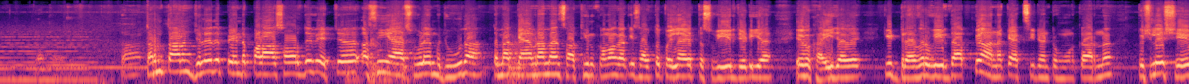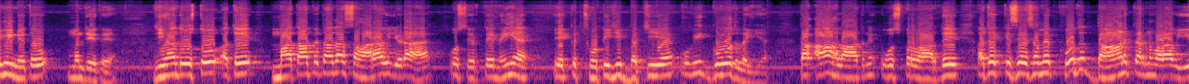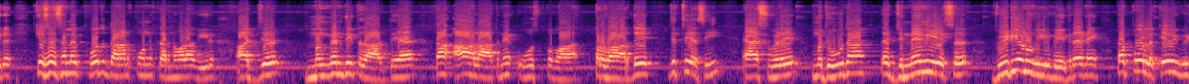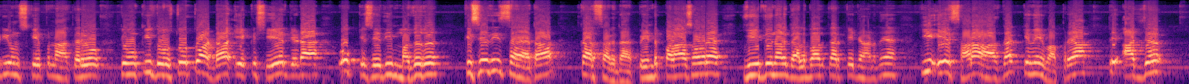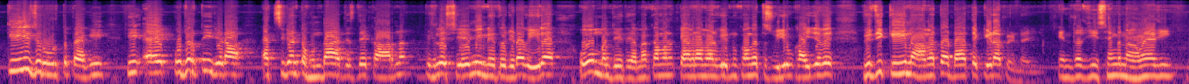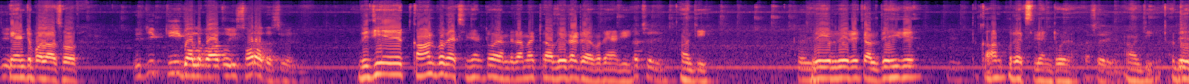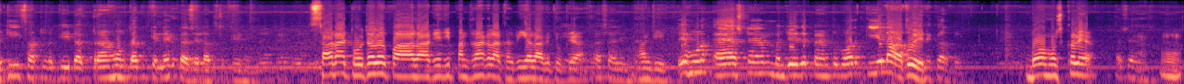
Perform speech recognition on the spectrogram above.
ਤਰਨਤਾਰਨ ਜ਼ਿਲ੍ਹੇ ਦੇ ਪਿੰਡ ਪਲਾਸੌਰ ਦੇ ਵਿੱਚ ਅਸੀਂ ਇਸ ਵੇਲੇ ਮੌਜੂਦ ਆ ਤੇ ਮੈਂ ਕੈਮਰਾਮੈਨ ਸਾਥੀ ਨੂੰ ਕਹਾਂਗਾ ਕਿ ਸਭ ਤੋਂ ਪਹਿਲਾਂ ਇਹ ਤਸਵੀਰ ਜਿਹੜੀ ਹੈ ਇਹ ਵਿਖਾਈ ਜਾਵੇ ਕਿ ਡਰਾਈਵਰ ਵੀਰ ਦਾ ਭਿਆਨਕ ਐਕਸੀਡੈਂਟ ਹੋਣ ਕਾਰਨ ਪਿਛਲੇ 6 ਮਹੀਨੇ ਤੋਂ ਮੰਜੇ ਤੇ ਹੈ ਜੀ ਹਾਂ ਦੋਸਤੋ, ਅਤੇ ਮਾਤਾ ਪਿਤਾ ਦਾ ਸਹਾਰਾ ਵੀ ਜਿਹੜਾ ਹੈ, ਉਹ ਸਿਰ ਤੇ ਨਹੀਂ ਹੈ। ਇੱਕ ਛੋਟੀ ਜੀ ਬੱਚੀ ਹੈ, ਉਹ ਵੀ ਗੋਦ ਲਈ ਹੈ। ਤਾਂ ਆਹ ਹਾਲਾਤ ਨੇ ਉਸ ਪਰਿਵਾਰ ਦੇ, ਅਤੇ ਕਿਸੇ ਸਮੇਂ ਖੁਦ ਦਾਨ ਕਰਨ ਵਾਲਾ ਵੀਰ, ਕਿਸੇ ਸਮੇਂ ਖੁਦ ਦਾਨ ਪੁੰਨ ਕਰਨ ਵਾਲਾ ਵੀਰ ਅੱਜ ਮੰਗਣ ਦੀ ਤਦਾਦ ਤੇ ਹੈ। ਤਾਂ ਆਹ ਹਾਲਾਤ ਨੇ ਉਸ ਪਵਾ- ਪਰਿਵਾਰ ਦੇ, ਜਿੱਥੇ ਅਸੀਂ ਇਸ ਵੇਲੇ ਮੌਜੂਦ ਆ ਤੇ ਜਿੰਨੇ ਵੀ ਇਸ ਵੀਡੀਓ ਨੂੰ ਵੀਰ ਵੇਖ ਰਹੇ ਨੇ, ਤਾਂ ਭੁੱਲ ਕੇ ਵੀ ਵੀਡੀਓ ਨੂੰ ਸਕਿਪ ਨਾ ਕਰਿਓ, ਕਿਉਂਕਿ ਦੋਸਤੋ ਤੁਹਾਡਾ ਇੱਕ ਸ਼ੇਅਰ ਜਿਹੜਾ, ਉਹ ਕਿਸੇ ਦੀ ਮਦਦ, ਕਿਸੇ ਦੀ ਸਹਾਇਤਾ ਕਰ ਸਕਦਾ ਹੈ। ਪਿੰਡ ਪਲਾਸੌਰ ਹੈ। ਵੀਰ ਦੇ ਨਾਲ ਗੱਲਬਾਤ ਕਰਕੇ ਜਾਣਦੇ ਆ ਕਿ ਇਹ ਸਾਰਾ ਹਾਦਸਾ ਕਿਵੇਂ ਵਾਪਰਿਆ ਤੇ ਅੱਜ ਕੀ ਜ਼ਰੂਰਤ ਪੈ ਗਈ ਕਿ ਇਹ ਕੁਦਰਤੀ ਜਿਹੜਾ ਐਕਸੀਡੈਂਟ ਹੁੰਦਾ ਹੈ ਜਿਸ ਦੇ ਕਾਰਨ ਪਿਛਲੇ 6 ਮਹੀਨੇ ਤੋਂ ਜਿਹੜਾ ਵੀਰ ਹੈ ਉਹ ਮੰਜੇ ਤੇ ਹੈ। ਮੈਂ ਕਮਨ ਕੈਮਰਾਮੈਨ ਵੀਰ ਨੂੰ ਕਹਾਂਗਾ ਤਸਵੀਰ ਵਿਖਾਈ ਜਾਵੇ। ਵੀਰ ਜੀ ਕੀ ਨਾਮ ਹੈ ਤੁਹਾਡਾ ਤੇ ਕਿਹੜਾ ਪਿੰਡ ਹੈ ਜੀ? ਇੰਦਰਜੀਤ ਸਿੰਘ ਨਾਮ ਹੈ ਜੀ ਪਿੰਡ ਬਲਾਸੌਰ। ਵੀਰ ਜੀ ਕੀ ਗੱਲਬਾਤ ਹੋਈ? ਸਾਰਾ ਦੱਸਿਓ ਜੀ। ਵੀ ਜੀ ਇਹ ਕਾਨਪੁਰ ਐਕਸੀਡੈਂਟ ਹੋਇਆ ਮੇਰਾ। ਮੈਂ ਟਰਾਲੇ ਦਾ ਡਰਾਈਵਰ ਹਾਂ ਜੀ। ਅੱਛਾ ਜੀ। ਹਾਂਜੀ। ਰੇਲਵੇ ਦੇ ਚੱਲਦੇ ਸੀਗੇ। ਕਾਨਪੁਰ ਐਕਸੀਡੈਂਟ ਹੋਇਆ। ਅੱਛਾ ਜੀ। ਹਾਂਜੀ। ਤੇ ਕੀ ਸੱਟ ਲੱਗੀ ਡਾਕਟਰਾਂ ਹੁਣ ਤੱਕ ਕਿੰਨੇ ਕੁ ਪੈਸੇ ਲੱਗ ਚੁੱਕੇ ਨੇ? ਸਾਰਾ ਟੋਟਲ ਪਾ ਲਾ ਕੇ ਜੀ 15 ਕੁ ਲੱਖ ਰੁਪਈਆ ਲੱਗ ਚੁੱਕਿਆ। ਅੱਛਾ ਜੀ। ਹਾਂਜੀ। ਤੇ ਹੁਣ ਇਸ ਟਾਈਮ ਮੰਜੇ ਦੇ ਪੈਣ ਤੋਂ ਬਾਅਦ ਕੀ ਹਾਲਾਤ ਹੋਏ ਨੇ ਘਰ ਦੇ? ਬਹੁਤ ਮੁਸ਼ਕਲ ਆ। ਅੱਛਾ ਜੀ। ਹਮ।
